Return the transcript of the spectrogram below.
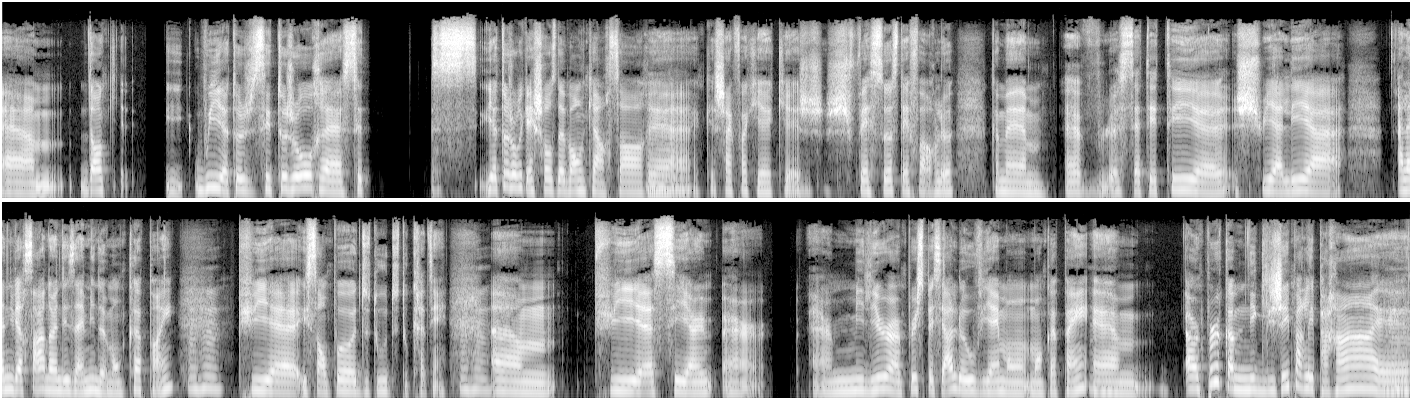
Euh, donc, oui, il y a tou- c'est toujours. euh, il y a toujours quelque chose de bon qui en ressort euh, que chaque fois que, que je, je fais ça, cet effort-là. Comme euh, euh, cet été, euh, je suis allée à, à l'anniversaire d'un des amis de mon copain. Mhm, Puis euh, ils sont pas du tout, du tout chrétiens. mhm. Euh, puis euh, c'est un, un, un milieu un peu spécial de où vient mon, mon copain. Euh, un peu comme négligé par les parents. euh, Mhm,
